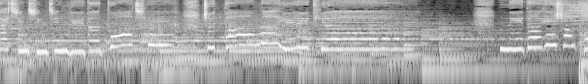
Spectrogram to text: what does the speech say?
在尽心尽力的多情，直到那一天，你的衣裳破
